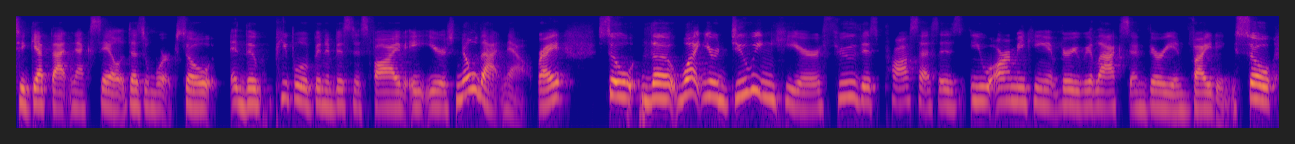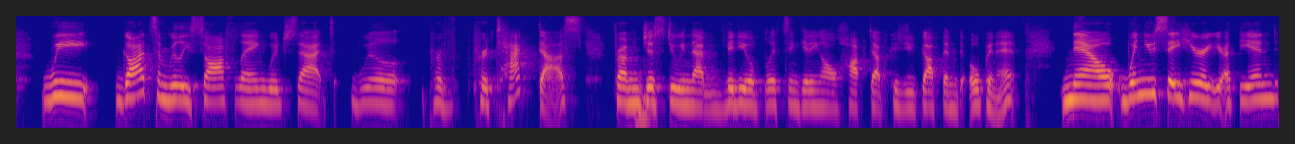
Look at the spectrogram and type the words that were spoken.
to get that next sale. It doesn't work. So the people who've been in business five, eight years know that now, right? So the what you're doing here through this process is you are making it very relaxed and very inviting. So we got some really soft language that will pr- protect us from mm-hmm. just doing that video blitz and getting all hopped up because you got them to open it. Now, when you say here at the end,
